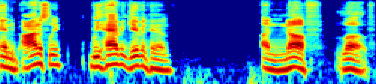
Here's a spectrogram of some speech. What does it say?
And honestly, we haven't given him enough love.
